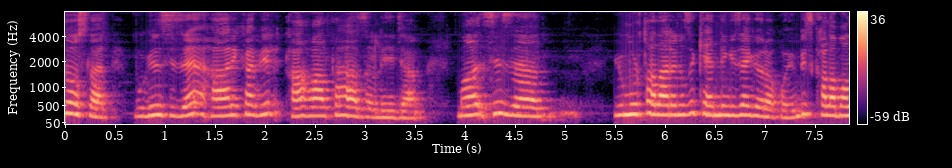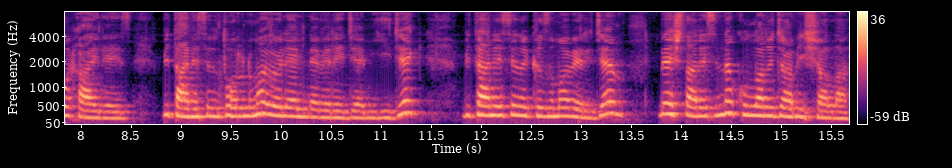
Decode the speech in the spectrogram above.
dostlar, bugün size harika bir kahvaltı hazırlayacağım. Siz de yumurtalarınızı kendinize göre koyun. Biz kalabalık aileyiz. Bir tanesini torunuma öğle eline vereceğim yiyecek. Bir tanesini kızıma vereceğim. Beş tanesini de kullanacağım inşallah.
